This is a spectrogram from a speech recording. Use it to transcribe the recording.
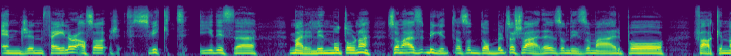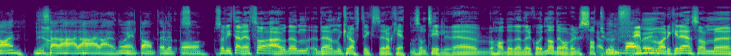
engine failure, altså svikt i disse Merlin-motorene, som er bygget altså dobbelt så svære som de som er på Falcon 9. Disse her, her, her er jo noe helt annet. Eller på Så vidt jeg vet, så er jo den, den kraftigste raketten som tidligere hadde den rekorden, det var vel Saturn Ja, var 5, vel- var det ikke det? Som, eh,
